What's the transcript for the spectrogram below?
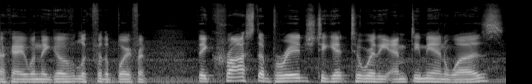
Okay, when they go look for the boyfriend, they crossed a bridge to get to where the empty man was.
